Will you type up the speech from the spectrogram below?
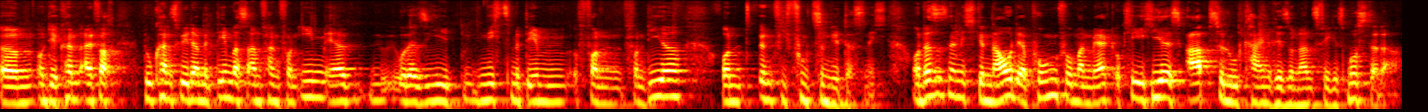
ähm, und ihr könnt einfach, du kannst weder mit dem was anfangen von ihm, er oder sie nichts mit dem von, von dir und irgendwie funktioniert das nicht. Und das ist nämlich genau der Punkt, wo man merkt, okay, hier ist absolut kein resonanzfähiges Muster da.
